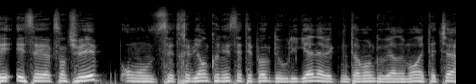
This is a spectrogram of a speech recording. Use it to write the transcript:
Et, c'est accentué, on sait très bien, on connaît cette époque de hooligan avec notamment le gouvernement et Thatcher.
